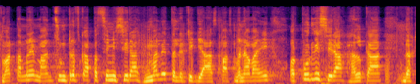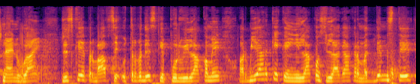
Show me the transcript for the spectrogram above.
तो वर्तमान में मानसून ट्रफ का पश्चिमी सिरा हिमालय तलटी के आसपास बना हुआ है और पूर्वी सिरा हल्का दक्षिणायन हुआ है, जिसके प्रभाव से उत्तर प्रदेश के पूर्वी इलाकों में और बिहार के कई इलाकों से लगाकर मध्यम तेज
